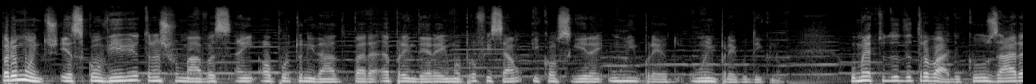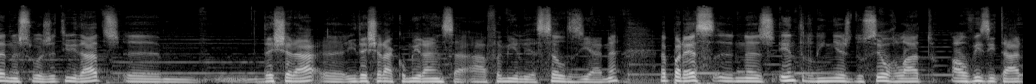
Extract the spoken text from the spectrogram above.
Para muitos, esse convívio transformava-se em oportunidade para aprenderem uma profissão e conseguirem um emprego, um emprego digno. O método de trabalho que usara nas suas atividades um, deixará uh, e deixará como herança à família salesiana aparece eh, nas entrelinhas do seu relato ao visitar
